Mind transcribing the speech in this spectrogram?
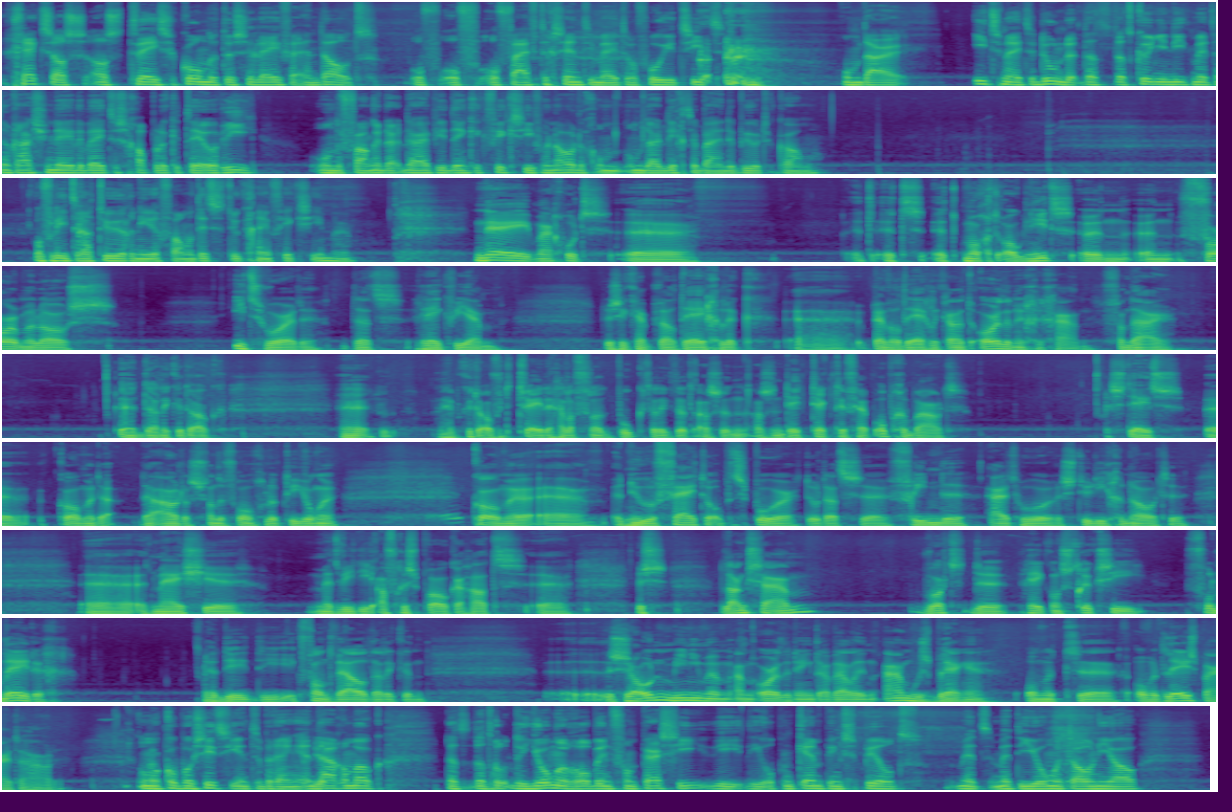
geks als, als twee seconden tussen leven en dood... Of, of, of 50 centimeter, of hoe je het ziet... om daar iets mee te doen. Dat, dat kun je niet met een rationele wetenschappelijke theorie ondervangen. Daar, daar heb je denk ik fictie voor nodig... om, om daar dichterbij in de buurt te komen. Of literatuur in ieder geval, want dit is natuurlijk geen fictie. Maar... Nee, maar goed. Uh, het, het, het mocht ook niet een, een vormeloos iets worden, dat requiem. Dus ik heb wel degelijk, uh, ben wel degelijk aan het ordenen gegaan. Vandaar uh, dat ik het ook... dan heb ik het over de tweede helft van het boek... dat ik dat als een, als een detective heb opgebouwd. Steeds komen de, de ouders van de verongelukte jongen komen uh, nieuwe feiten op het spoor... doordat ze vrienden uithoren, studiegenoten... Uh, het meisje met wie die afgesproken had. Uh, dus langzaam wordt de reconstructie volledig. Die, die, ik vond wel dat ik een zo'n minimum aan ordening... daar wel in aan moest brengen om het, om het leesbaar te houden. Om een compositie in te brengen. En ja. daarom ook dat, dat de jonge Robin van Persie, die, die op een camping speelt met, met die jonge Tonio,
